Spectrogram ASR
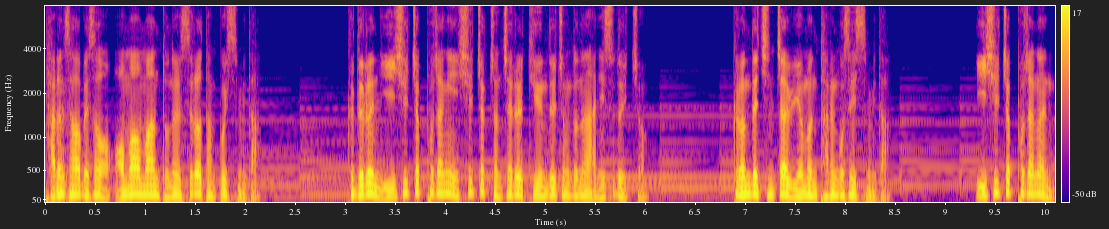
다른 사업에서 어마어마한 돈을 쓸어 담고 있습니다. 그들은 이 실적 포장이 실적 전체를 뒤흔들 정도는 아닐 수도 있죠. 그런데 진짜 위험은 다른 곳에 있습니다. 이 실적 포장은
